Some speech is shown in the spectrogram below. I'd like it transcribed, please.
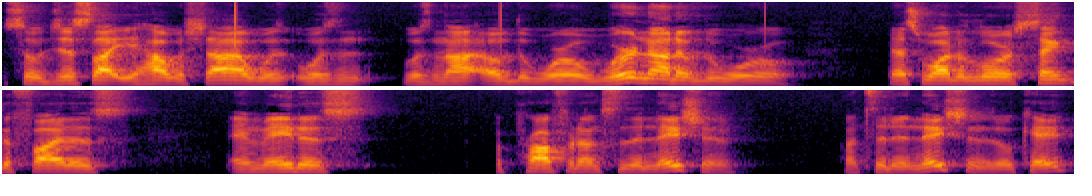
So just like Yahweh Shai was wasn't was not of the world, we're not of the world. That's why the Lord sanctified us and made us a prophet unto the nation, unto the nations. Okay.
